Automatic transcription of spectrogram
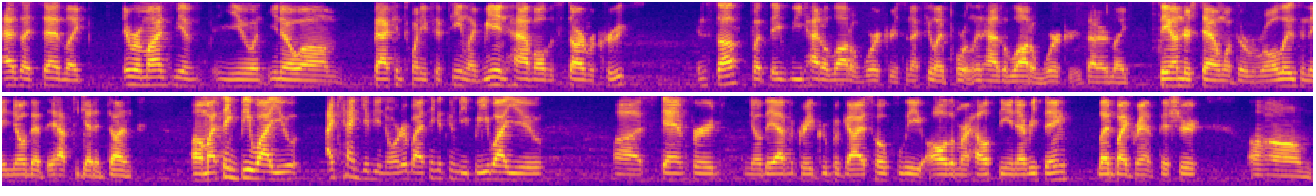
as I said, like it reminds me of you. You know, um, back in 2015, like we didn't have all the star recruits and stuff, but they we had a lot of workers, and I feel like Portland has a lot of workers that are like they understand what their role is and they know that they have to get it done. Um, I think BYU. I can't give you an order, but I think it's going to be BYU, uh, Stanford. You know, they have a great group of guys. Hopefully, all of them are healthy and everything, led by Grant Fisher. Um,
